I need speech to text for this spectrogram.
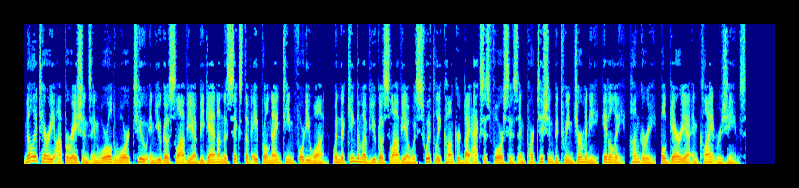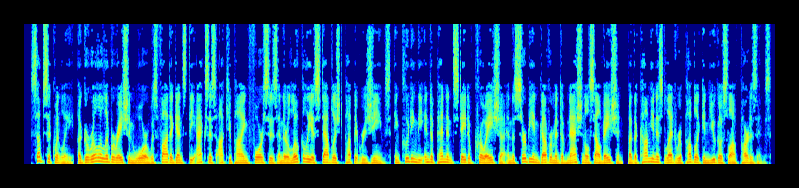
Military operations in World War II in Yugoslavia began on 6 April 1941, when the Kingdom of Yugoslavia was swiftly conquered by Axis forces and partitioned between Germany, Italy, Hungary, Bulgaria and client regimes. Subsequently, a guerrilla liberation war was fought against the Axis occupying forces and their locally established puppet regimes, including the independent state of Croatia and the Serbian government of national salvation, by the communist-led Republican Yugoslav partisans.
